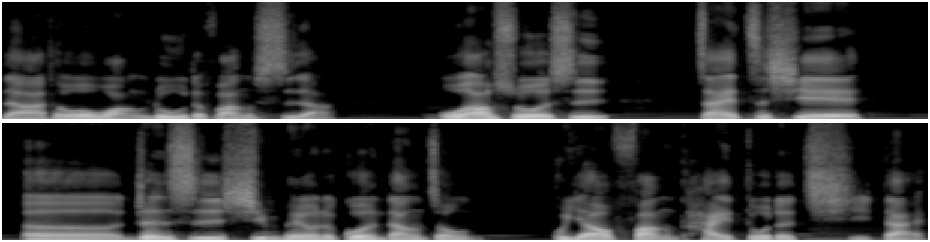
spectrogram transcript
啊，透过网络的方式啊，我要说的是，在这些呃认识新朋友的过程当中。不要放太多的期待，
